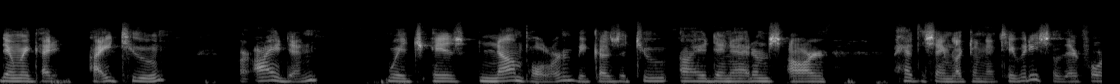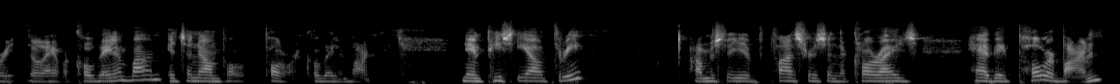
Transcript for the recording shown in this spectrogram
Then we got I2 or iodine, which is nonpolar because the two iodine atoms are have the same electronegativity, so therefore they'll have a covalent bond. It's a nonpolar covalent bond. Then PCl3, obviously the phosphorus and the chlorides have a polar bond,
